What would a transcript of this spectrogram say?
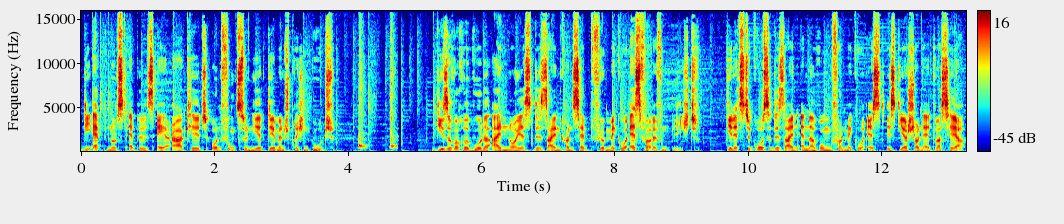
Die App nutzt Apples AR-Kit und funktioniert dementsprechend gut. Diese Woche wurde ein neues Designkonzept für macOS veröffentlicht. Die letzte große Designänderung von macOS ist ja schon etwas her.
